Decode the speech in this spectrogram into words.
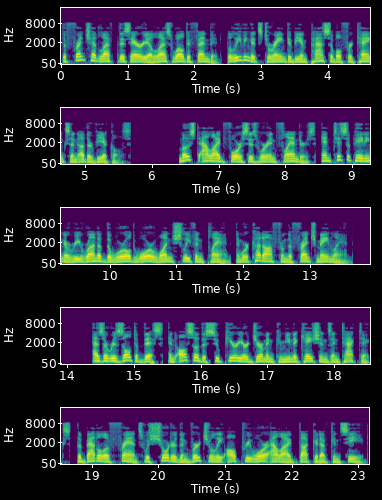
The French had left this area less well defended, believing its terrain to be impassable for tanks and other vehicles. Most Allied forces were in Flanders, anticipating a rerun of the World War I Schlieffen Plan, and were cut off from the French mainland. As a result of this, and also the superior German communications and tactics, the Battle of France was shorter than virtually all pre-war Allied thought could have conceived.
